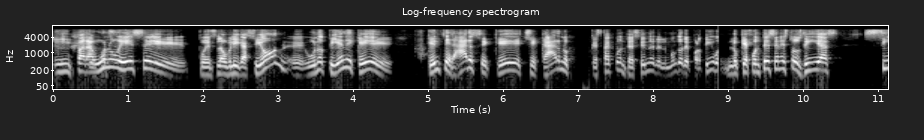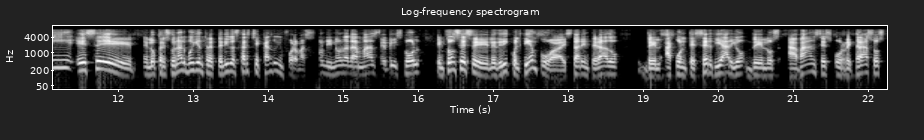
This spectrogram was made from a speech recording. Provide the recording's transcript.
Y para uno es pues la obligación, eh, uno tiene que, que enterarse, que checar lo que está aconteciendo en el mundo deportivo. Lo que acontece en estos días, sí es en lo personal muy entretenido estar checando información y no nada más de béisbol. Entonces le dedico el tiempo a estar enterado del acontecer diario, de los avances o retrasos.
